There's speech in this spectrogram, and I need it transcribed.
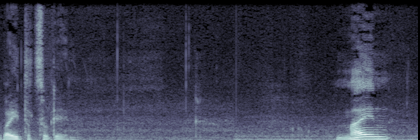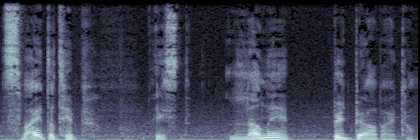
weiterzugehen. Mein zweiter Tipp ist, lerne Bildbearbeitung.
